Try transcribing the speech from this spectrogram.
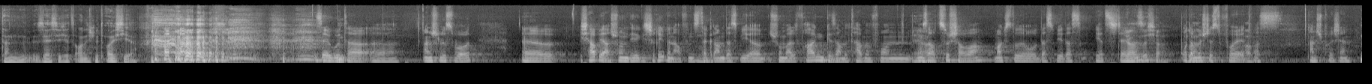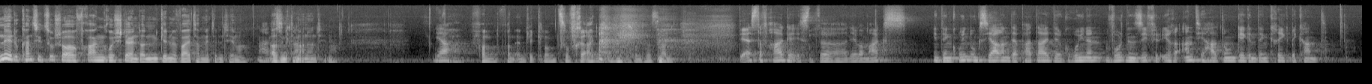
dann säße ich jetzt auch nicht mit euch hier. Sehr guter äh, Anschlusswort. Äh, ich habe ja schon dir geschrieben auf Instagram, dass wir schon mal Fragen gesammelt haben von ja. unseren Zuschauern. Magst du, dass wir das jetzt stellen? Ja, sicher. Oder klar. möchtest du vorher etwas ansprechen? Nee, du kannst die Zuschauer Fragen ruhig stellen, dann gehen wir weiter mit dem Thema. Alles also mit klar. dem anderen Thema. Ja. Von, von Entwicklung zu fragen, interessant. Die erste Frage ist, äh, lieber Max, in den Gründungsjahren der Partei der Grünen wurden Sie für Ihre Anti-Haltung gegen den Krieg bekannt.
